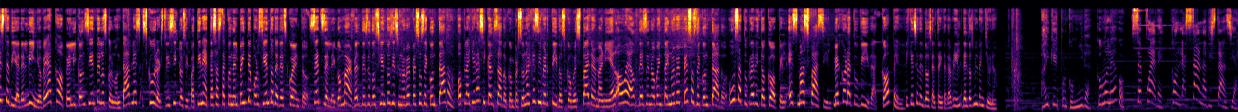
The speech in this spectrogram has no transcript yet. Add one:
Este Día del Niño ve a Coppel y consiéntelos con montables, scooters, triciclos y patinetas hasta con el 20% de descuento. Sets de Lego Marvel desde 219 pesos de contado. O playeras y calzado con personajes divertidos como Spider-Man y LOL desde 99 pesos de contado. Usa tu crédito Coppel, es más fácil. Mejora tu vida. Coppel. Vigencia del 12 al 30 de abril del 2021. Hay que ir por comida. ¿Cómo le hago? Se puede, con la sana distancia.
